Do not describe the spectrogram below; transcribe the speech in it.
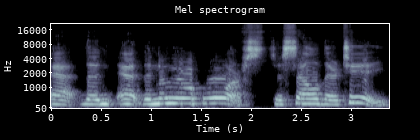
at the at the New York wharfs to sell their tea,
